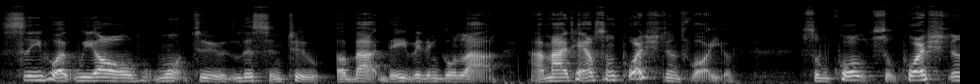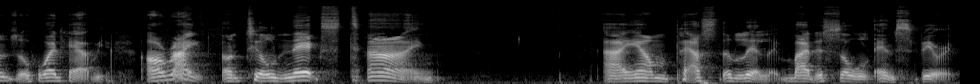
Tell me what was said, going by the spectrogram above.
See what we all want to listen to about David and Goliath. I might have some questions for you, some quotes or questions or what have you. All right, until next time. I am Pastor Lillie by the soul and spirit.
